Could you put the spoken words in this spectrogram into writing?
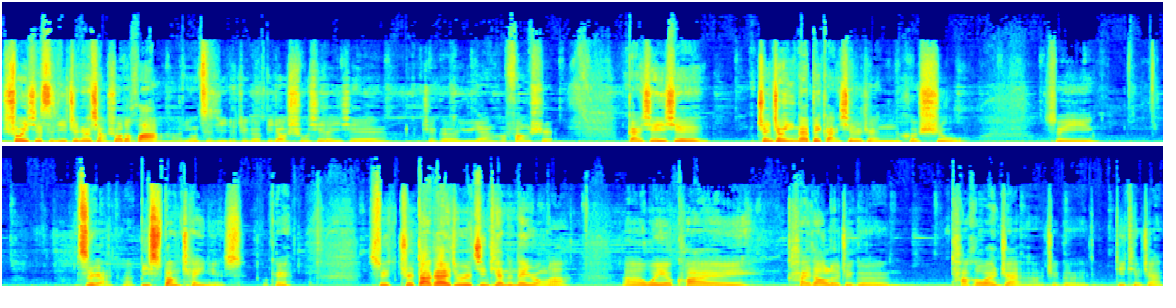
说一些自己真正想说的话啊，用自己这个比较熟悉的一些这个语言和方式，感谢一些真正应该被感谢的人和事物，所以自然啊，be spontaneous，OK，所以这大概就是今天的内容了啊，我也快开到了这个塔河湾站啊，这个地铁站，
